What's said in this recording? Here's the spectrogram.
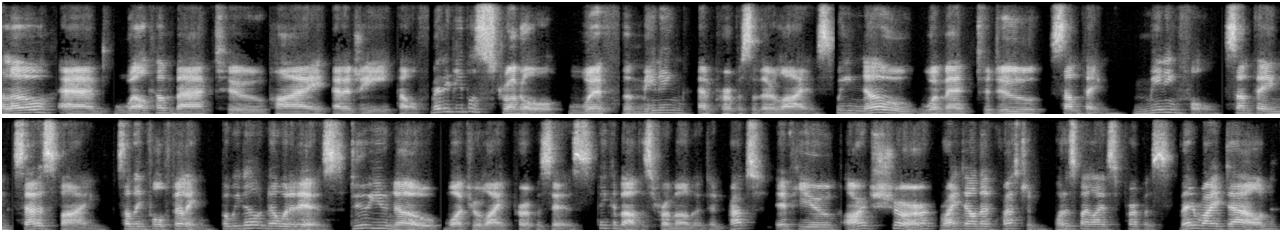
Hello and welcome back to High Energy Health. Many people struggle with the meaning and purpose of their lives. We know we're meant to do something meaningful, something satisfying, something fulfilling, but we don't know what it is. Do you know what your life purpose is? Think about this for a moment. And perhaps if you aren't sure, write down that question What is my life's purpose? Then write down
